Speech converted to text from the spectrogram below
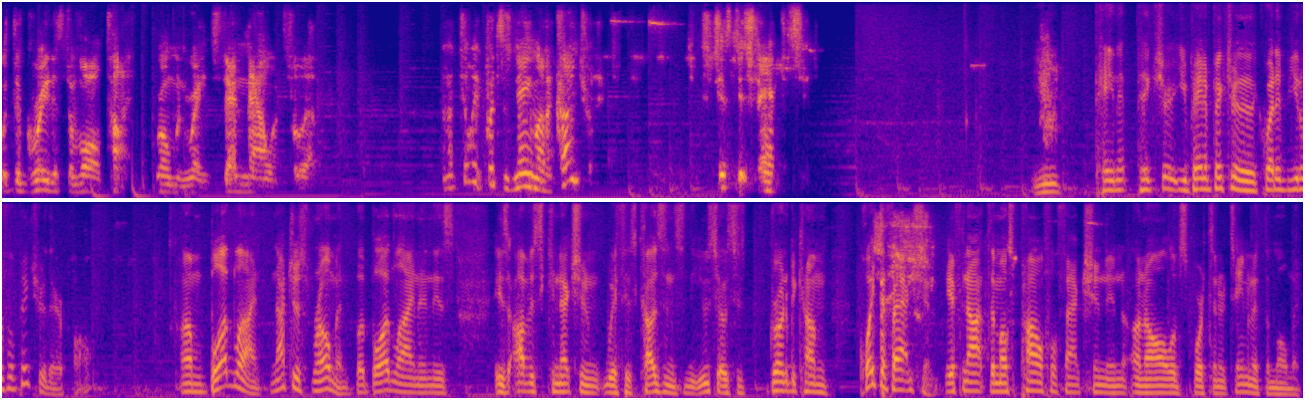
with the greatest of all time, Roman Reigns, then, now, and forever. And until he puts his name on a contract, it's just his fantasy. You paint a picture. You paint a picture. Quite a beautiful picture there, Paul. Um, bloodline, not just Roman, but bloodline and his his obvious connection with his cousins and the Usos has grown to become quite the faction, if not the most powerful faction in on all of sports entertainment at the moment.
